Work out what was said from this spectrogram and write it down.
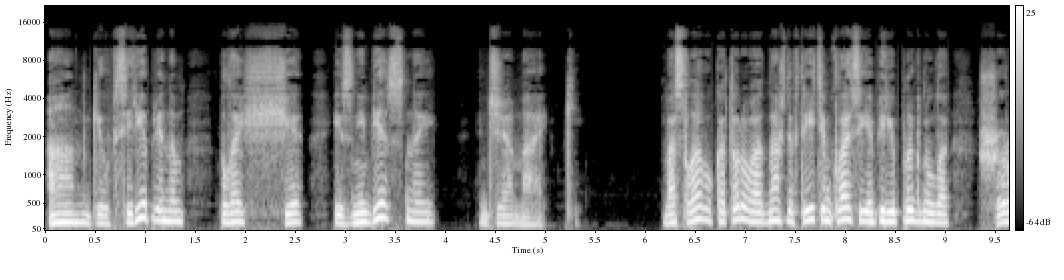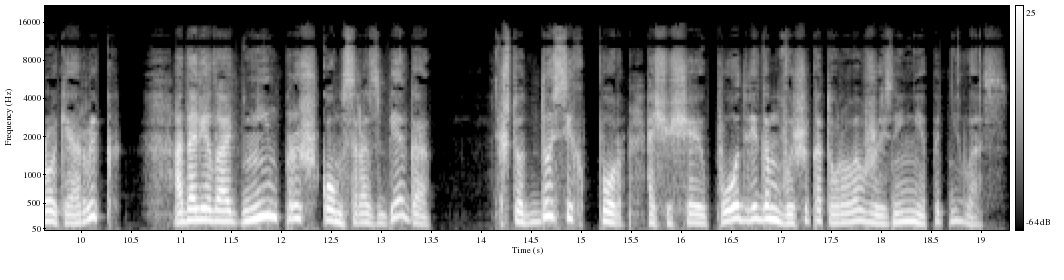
ангел в серебряном плаще из небесной Джамайки, во славу которого однажды в третьем классе я перепрыгнула широкий арык, одолела одним прыжком с разбега, что до сих пор ощущаю подвигом, выше которого в жизни не поднялась.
